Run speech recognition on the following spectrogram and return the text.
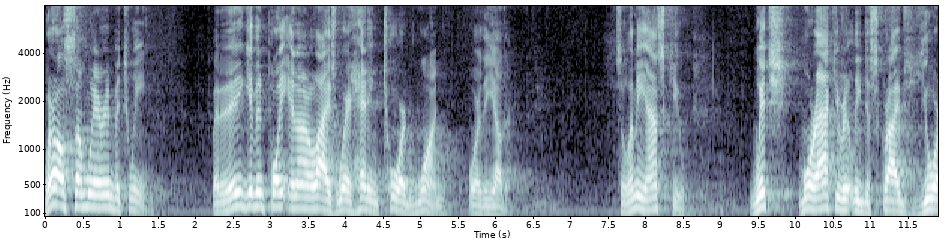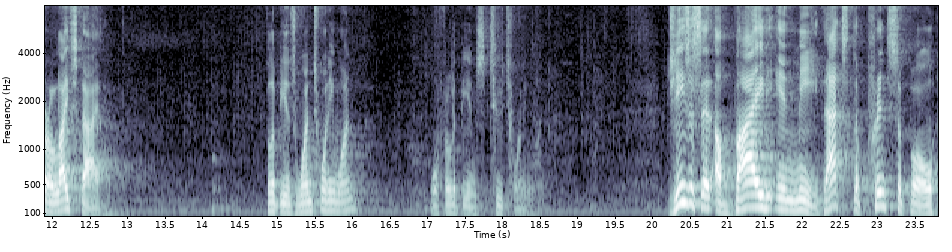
We're all somewhere in between. But at any given point in our lives, we're heading toward one or the other. So let me ask you which more accurately describes your lifestyle? Philippians 1:21 or Philippians 2:21? Jesus said, Abide in me. That's the principle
